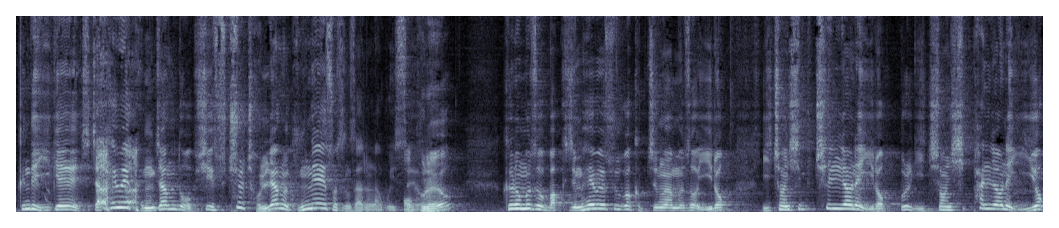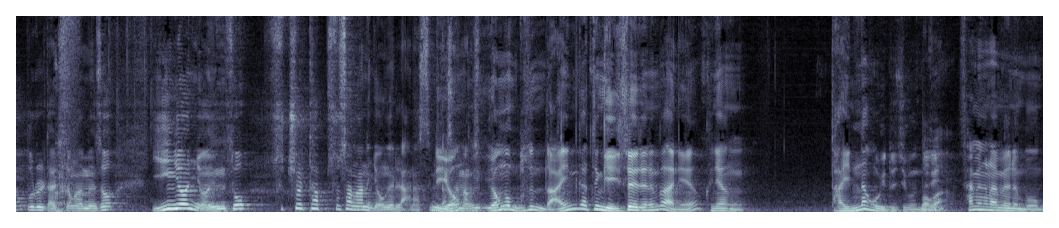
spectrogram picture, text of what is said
근데 이게 진짜 해외 공장도 없이 수출 전량을 국내에서 생산을 하고 있어요. 어 그래요? 그러면서 막 지금 해외 수가 급증하면서 1억 2017년에 1억 불, 2018년에 2억 불을 달성하면서 2년 연속 수출탑 수상하는 영예를 안았습니다. 영. 영어 무슨 라인 같은 게 있어야 되는 거 아니에요? 그냥 다 있나 거기도 직원들이? 뭐가? 삼양라면은 뭐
